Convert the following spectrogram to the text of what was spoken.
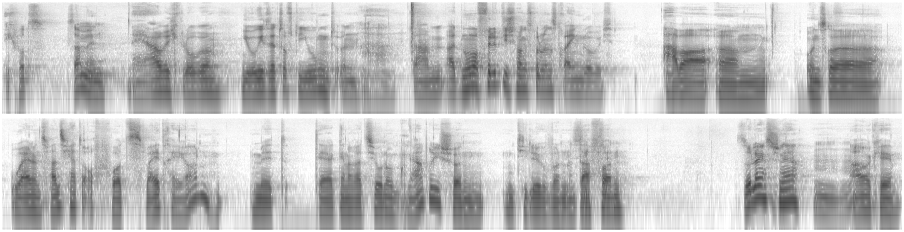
Ich würde es sammeln. Naja, aber ich glaube, Yogi setzt auf die Jugend und Ah. da hat nur noch Philipp die Chance von uns dreien, glaube ich. Aber ähm, unsere U21 hatte auch vor zwei, drei Jahren mit der Generation um Gnabry schon einen Titel gewonnen. Und davon. So längst schon her? Ah, okay.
